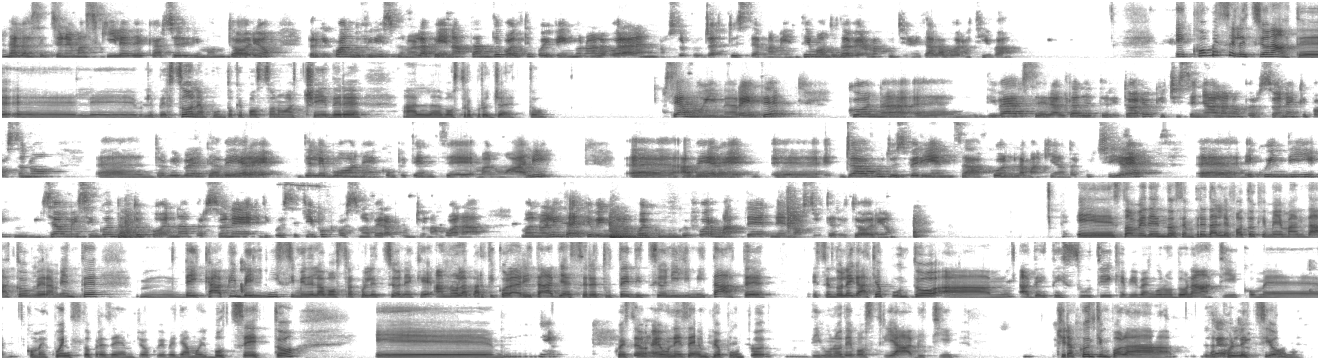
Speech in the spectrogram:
dalla sezione maschile del carcere di Montorio, perché quando finiscono la pena tante volte poi vengono a lavorare nel nostro progetto esternamente in modo da avere una continuità lavorativa. E come selezionate eh, le, le, persone appunto che possono accedere al vostro progetto? Siamo in rete con eh, diverse realtà del territorio che ci segnalano persone che possano, eh, tra virgolette, avere delle buone competenze manuali, eh, avere eh, già avuto esperienza con la macchina da cucire eh, e quindi mh, siamo messi in contatto con persone di questo tipo che possono avere appunto una buona manualità e che vengono poi comunque formate nel nostro territorio. E sto vedendo sempre dalle foto che mi hai mandato veramente mh, dei capi bellissimi della vostra collezione che hanno la particolarità di essere tutte edizioni limitate essendo legati appunto a, a, dei tessuti che vi vengono donati, come, come, questo per esempio, qui vediamo il bozzetto e sì. questo eh. è un esempio appunto di uno dei vostri abiti. Ci racconti un po' la, la certo. collezione?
